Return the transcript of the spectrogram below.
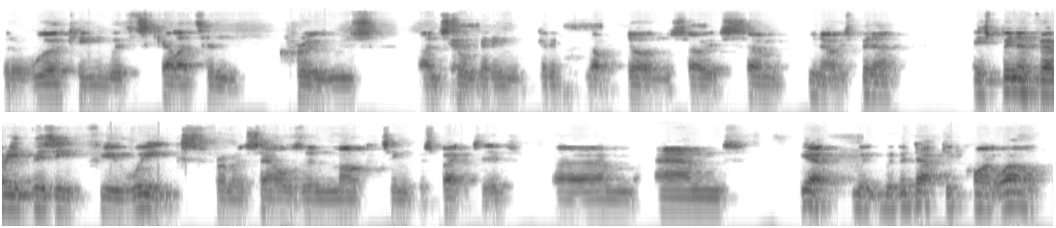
that are working with skeleton crews and still yeah. getting getting the job done. So it's um, you know it's been a it's been a very busy few weeks from a sales and marketing perspective, um, and yeah, we, have adapted quite well.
